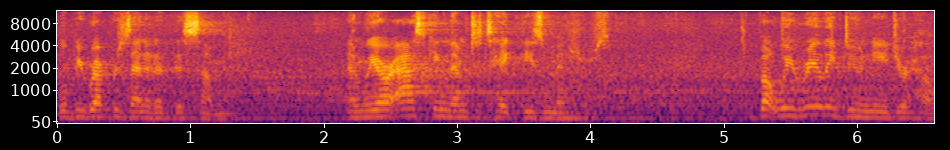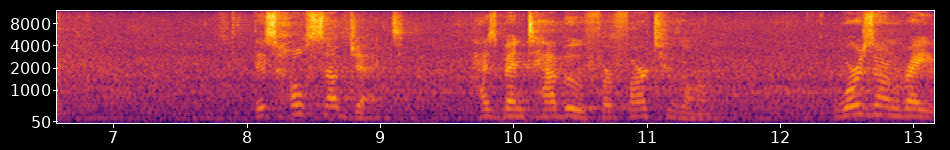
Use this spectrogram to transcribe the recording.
will be represented at this summit, and we are asking them to take these measures. But we really do need your help. This whole subject has been taboo for far too long. War zone rape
